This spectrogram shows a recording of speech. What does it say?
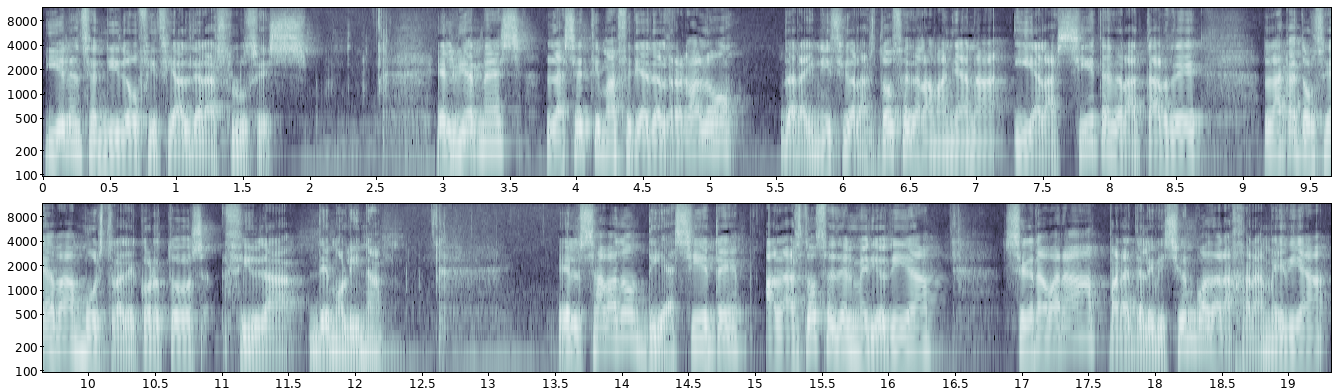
y el encendido oficial de las luces. El viernes, la séptima Feria del Regalo dará inicio a las 12 de la mañana y a las 7 de la tarde la catorceava muestra de cortos Ciudad de Molina. El sábado, día 7, a las 12 del mediodía, se grabará para Televisión Guadalajara Media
